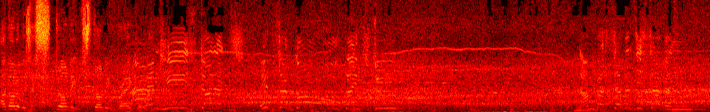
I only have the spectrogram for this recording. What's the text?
I thought it was a stunning, stunning breakaway. And he's done it. It's a goal thanks to number 77.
